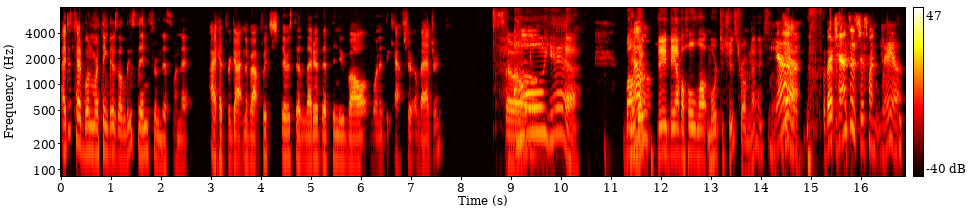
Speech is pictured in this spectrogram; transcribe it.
I just had one more thing. There's a loose end from this one that I had forgotten about, which there was the letter that the Nuval wanted to capture Eladrin. So Oh yeah. Well, Yeah. they they they have a whole lot more to choose from now. So. Yeah. yeah, well, Their chances just went way up.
